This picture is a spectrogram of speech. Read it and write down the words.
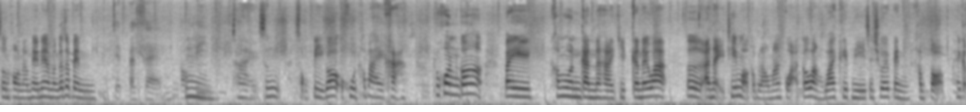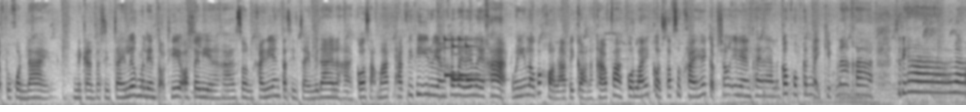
ส่วนของน้ำเพชรเนี่ยมันก็จะเป็น เจ็ดแปดแสนต่ออืปี มใช่ ซึ่ง 2 ปีก็คูณเข้าไปค่ะ ทุกคนก็ไปคำนวณกันนะคะ คิดกันได้ว่า เออ อันไหนที่เหมาะกับเรามากกว่า ก็หวังว่าคลิปนี้จะช่วยเป็นคำตอบให้กับทุกคนได้ ในการตัดสินใจเลือกมาเรียนต่อที่ออสเตรเลียนะคะ ส่วนใครที่ยังตัดสินใจไม่ได้นะคะ ก็สามารถทักพี่ๆอีเรียงเข้าไปได้เลยค่ะ วันนี้เราก็ขอลาไปก่อนนะคะ ฝากกดไลค์ กด subscribe ให้กับช่องอีเรียงไทยแลนด์ แล้วก็พบกันใหม่คลิปหน้าค่ะ สวัสดีค่ะบ๊ายบา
